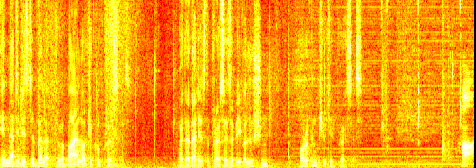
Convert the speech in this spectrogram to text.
in that it is developed through a biological process, whether that is the process of evolution or a computed process. Huh.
